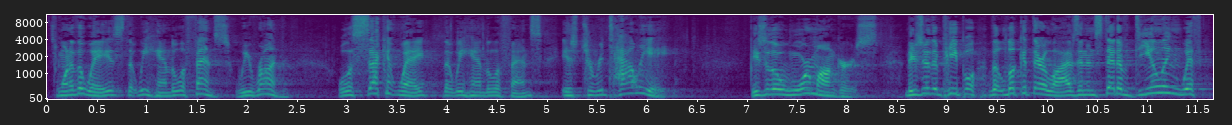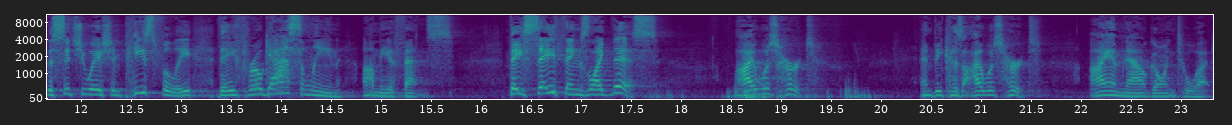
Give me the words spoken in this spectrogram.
It's one of the ways that we handle offense. We run. Well, a second way that we handle offense is to retaliate. These are the warmongers. These are the people that look at their lives and instead of dealing with the situation peacefully, they throw gasoline on the offense. They say things like this I was hurt. And because I was hurt, I am now going to what?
